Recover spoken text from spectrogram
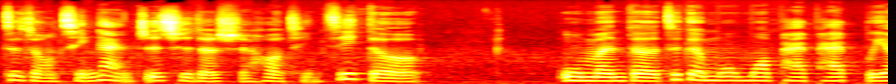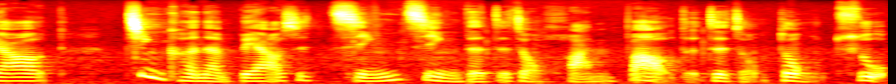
这种情感支持的时候，请记得我们的这个摸摸拍拍不要尽可能不要是紧紧的这种环抱的这种动作，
